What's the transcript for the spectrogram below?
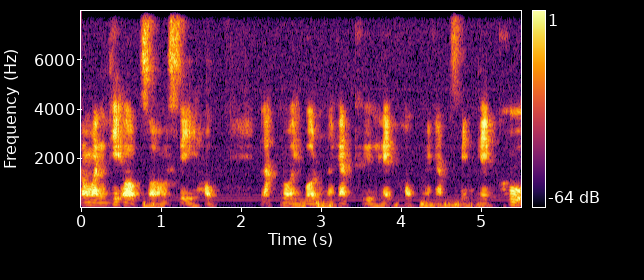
รางวัลที่ออก 2 4 6 หลักหน่วยบนนะครับคือเลข6นะครับเป็นเลขคู่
